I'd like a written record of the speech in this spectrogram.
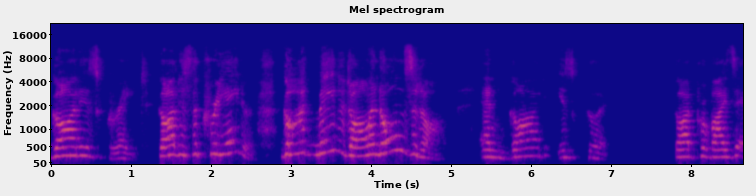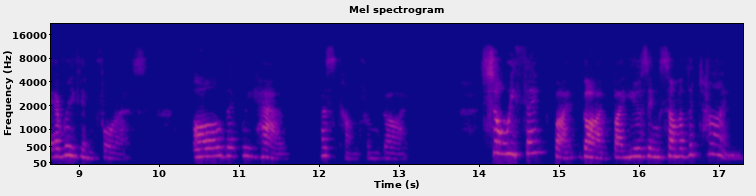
God is great. God is the creator. God made it all and owns it all. And God is good. God provides everything for us. All that we have has come from God. So we thank by God by using some of the time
